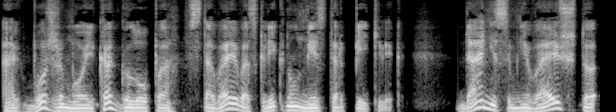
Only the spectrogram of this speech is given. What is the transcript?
«Ах, боже мой, как глупо!» — вставая, воскликнул мистер Пиквик. «Да, не сомневаюсь, что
